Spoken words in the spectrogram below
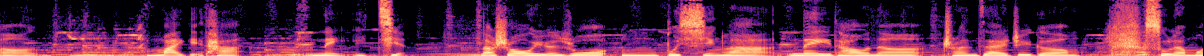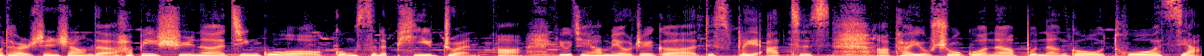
嗯、卖给她那一件。那售货员说：“嗯，不行啦，那一套呢，穿在这个塑料模特儿身上的，它必须呢经过公司的批准啊，尤其他们有这个 display artist 啊，他有说过呢，不能够脱下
